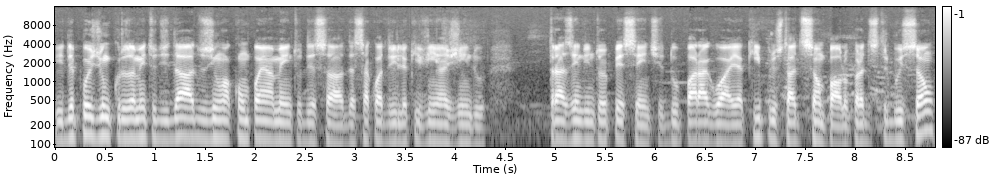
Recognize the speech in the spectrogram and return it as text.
E depois de um cruzamento de dados e um acompanhamento dessa, dessa quadrilha que vinha agindo trazendo entorpecente do Paraguai aqui para o estado de São Paulo para distribuição.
